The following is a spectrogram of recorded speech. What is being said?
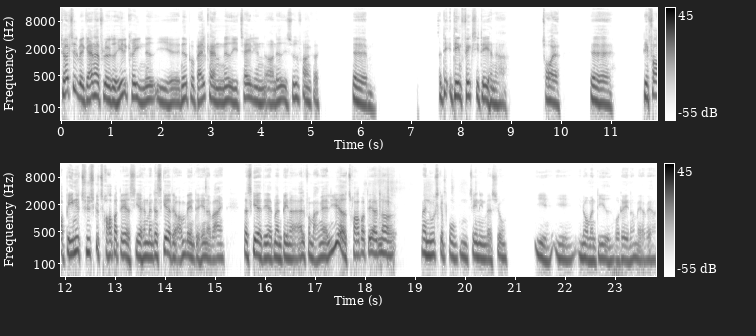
Churchill vil gerne have flyttet hele krigen ned, i, øh, ned på Balkan, ned i Italien og ned i Sydfrankrig. Øh, og det, det er en fix idé, han har, tror jeg. Øh, det er for at binde tyske tropper der, siger han, men der sker det omvendte hen ad vejen. Der sker det, at man binder alt for mange allierede tropper der, når man nu skal bruge dem til en invasion i, i, i Normandiet, hvor det ender med at være.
